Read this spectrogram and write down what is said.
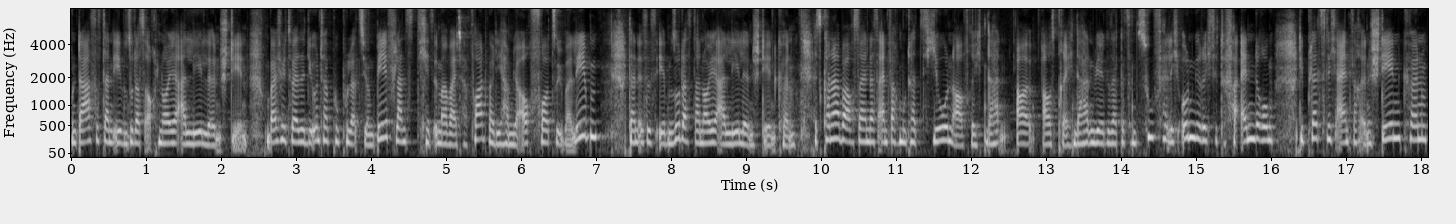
und da ist es dann eben so, dass auch neue Allele entstehen. Und beispielsweise die Unterpopulation B pflanzt sich jetzt immer weiter fort, weil die haben ja auch vor zu überleben. Dann ist es eben so, dass da neue Allele entstehen können. Es kann aber auch sein, dass einfach Mutationen aufrichten, da, äh, ausbrechen. Da hatten wir gesagt, das sind zufällig ungerichtete Veränderungen, die plötzlich einfach entstehen können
